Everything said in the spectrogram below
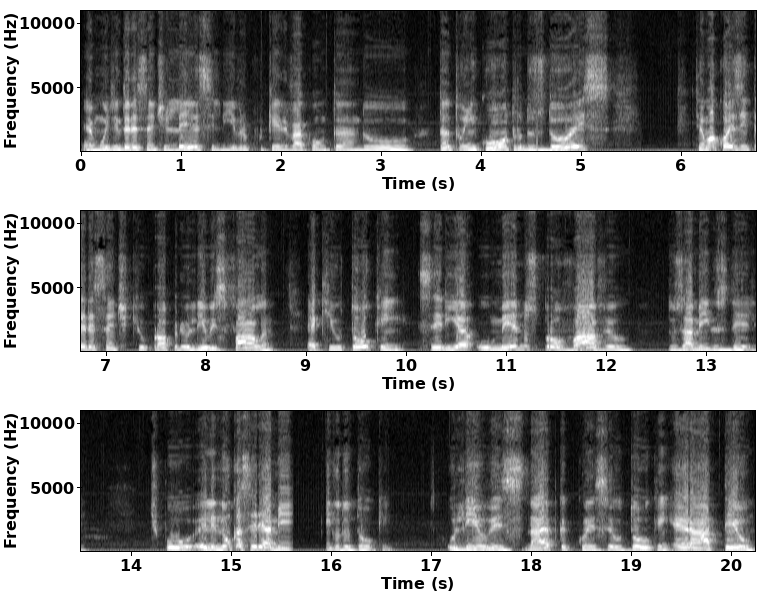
É muito interessante ler esse livro porque ele vai contando tanto o encontro dos dois. Tem uma coisa interessante que o próprio Lewis fala é que o Tolkien seria o menos provável dos amigos dele. Tipo, ele nunca seria amigo do Tolkien. O Lewis, na época que conheceu o Tolkien, era ateu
